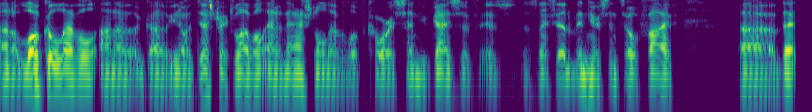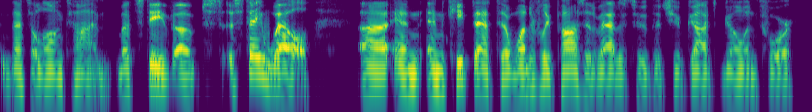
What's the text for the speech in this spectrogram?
on a local level, on a, a, uh, you know a district level, and a national level, of course. And you guys have, as, as I said, have been here since 05 uh, that that's a long time. But Steve, uh, s- stay well uh, and and keep that uh, wonderfully positive attitude that you've got going for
